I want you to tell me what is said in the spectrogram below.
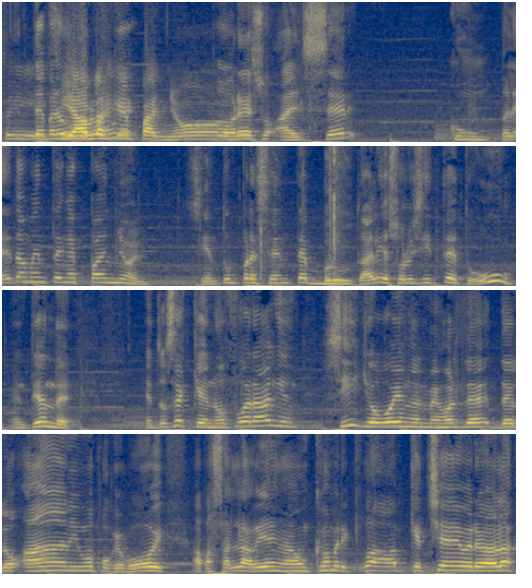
sí. Te si pregunto hablas en español. por eso, al ser completamente en español, siento un presente brutal y eso lo hiciste tú, ¿entiendes? Entonces, que no fuera alguien, sí, yo voy en el mejor de, de los ánimos porque voy a pasarla bien a un comedy club, qué chévere, ¿verdad?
